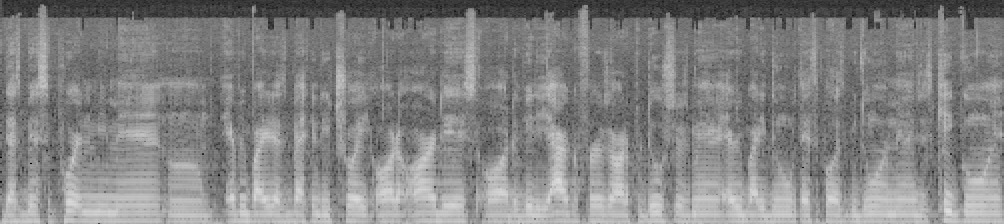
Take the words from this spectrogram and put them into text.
that's been supporting me, man. Um, everybody that's back in Detroit, all the artists, all the videographers, all the producers, man. Everybody doing what they supposed to be doing, man. Just keep going.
